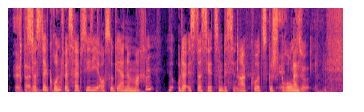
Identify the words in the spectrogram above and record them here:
äh, dann ist das der Grund, weshalb Sie die auch so gerne machen? Oder ist das jetzt ein bisschen arg kurz gesprungen? Also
